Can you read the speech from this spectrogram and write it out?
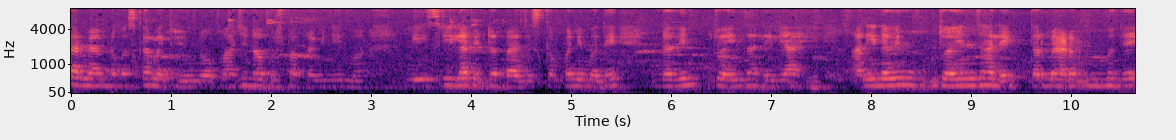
नमस्कार मॅम नमस्कार मैत्रिणींनो. माझे नाव पुष्पा प्रवीण निर्मा मी श्रीला एंटरप्राइजेस कंपनीमध्ये नवीन जॉईन झालेली आहे. आणि नवीन जॉईन झाले तर मॅडम म्हणजे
